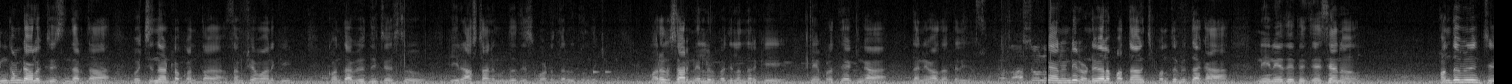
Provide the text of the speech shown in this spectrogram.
ఇన్కమ్ డెవలప్ చేసిన తర్వాత వచ్చిన దాంట్లో కొంత సంక్షేమానికి కొంత అభివృద్ధి చేస్తూ ఈ రాష్ట్రాన్ని ముందుకు తీసుకోవడం జరుగుతుంది. మరొకసారి నెల్లూరు ప్రజలందరికీ నేను ప్రత్యేకంగా ధన్యవాదాలు తెలియజేస్తాను. రాష్ట్రంలో నుండి రెండు వేల పద్నాలుగు నుంచి పంతొమ్మిది దాకా నేను ఏదైతే చేశానో పంతొమ్మిది నుంచి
